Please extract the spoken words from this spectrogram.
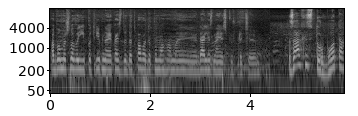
або можливо їй потрібна якась додаткова допомога, ми далі з нею співпрацюємо. Захист, турбота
